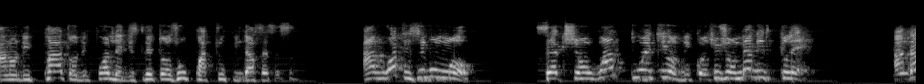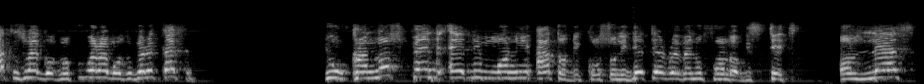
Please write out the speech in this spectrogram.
and on the part of the four legislators who partook in that session. And what is even more, Section 120 of the Constitution made it clear. And that is why Governor Fubara was very careful. You cannot spend any money out of the consolidated revenue fund of the state unless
